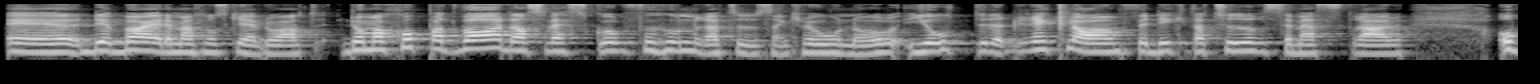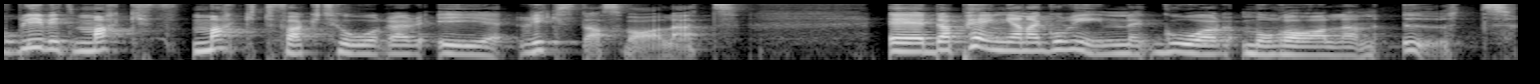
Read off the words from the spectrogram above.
Eh, det började med att hon skrev då att de har shoppat vardagsväskor för 100 000 kronor, gjort reklam för diktatursemestrar och blivit makt, maktfaktorer i riksdagsvalet. Eh, där pengarna går in går moralen ut.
